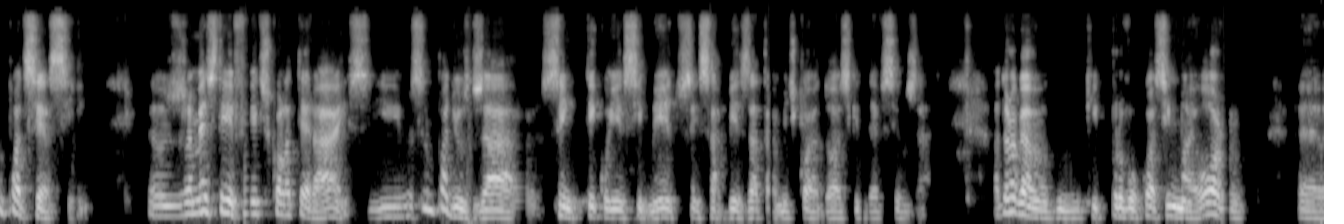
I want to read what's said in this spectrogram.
Não pode ser assim. Os remédios têm efeitos colaterais e você não pode usar sem ter conhecimento, sem saber exatamente qual é a dose que deve ser usada. A droga que provocou assim maior é,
